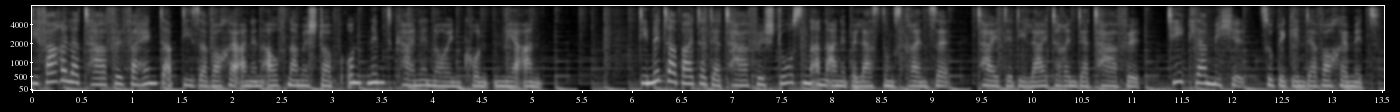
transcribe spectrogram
Die Fareler Tafel verhängt ab dieser Woche einen Aufnahmestopp und nimmt keine neuen Kunden mehr an. Die Mitarbeiter der Tafel stoßen an eine Belastungsgrenze, teilte die Leiterin der Tafel, Thekla Michel, zu Beginn der Woche mit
